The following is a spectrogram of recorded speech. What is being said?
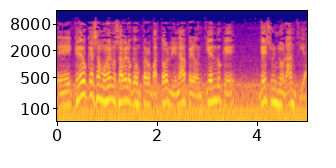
Eh, creo que esa mujer no sabe lo que es un perro pastor ni nada, pero entiendo que de su ignorancia,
